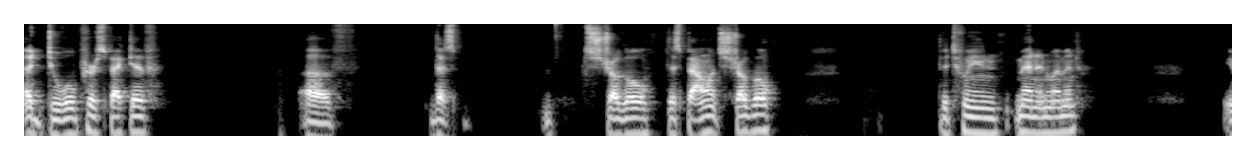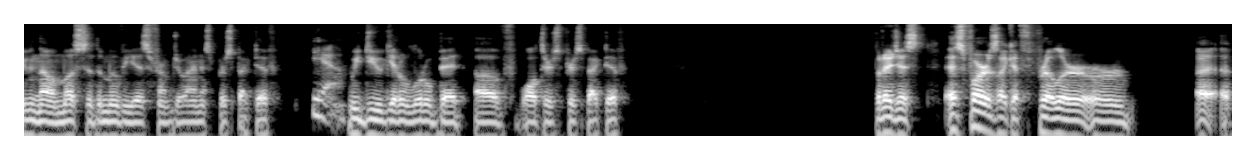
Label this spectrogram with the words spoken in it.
a dual perspective of this struggle, this balance struggle between men and women. Even though most of the movie is from Joanna's perspective, Yeah. we do get a little bit of Walter's perspective. But I just, as far as like a thriller or a, a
